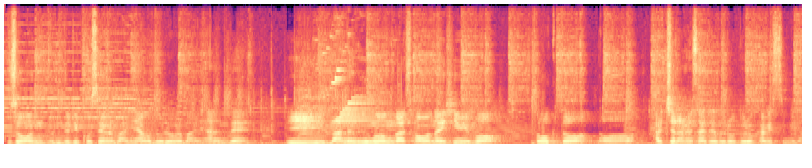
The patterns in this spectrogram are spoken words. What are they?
구성원분들이 고생을 많이 하고 노력을 많이 하는데 이 많은 응원과 성원에 힘입어 더욱더 어, 발전한 회사 되도록 노력하겠습니다.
